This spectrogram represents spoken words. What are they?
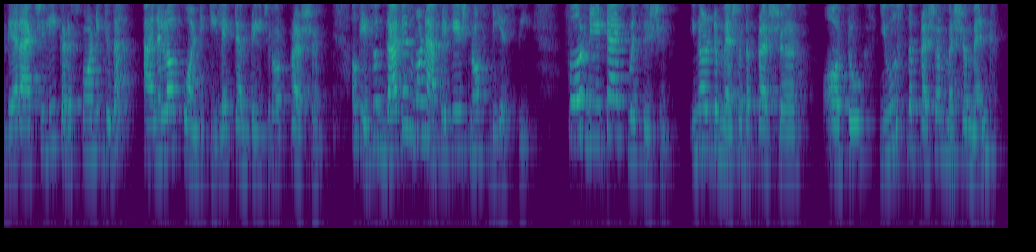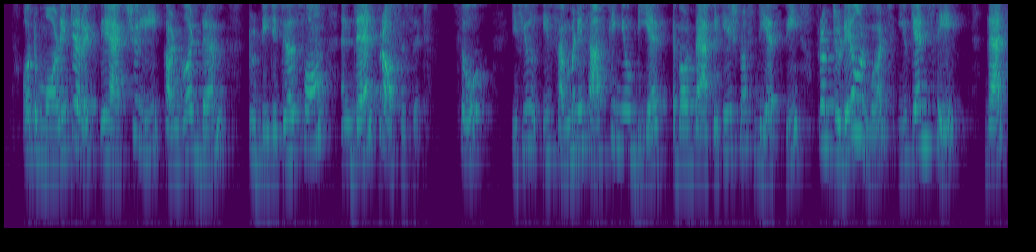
they are actually corresponding to the analog quantity like temperature or pressure. Okay, so that is one application of DSP. For data acquisition, in order to measure the pressure or to use the pressure measurement or to monitor it, we actually convert them to digital form and then process it. So, if you if somebody is asking you DS, about the application of DSP, from today onwards, you can say that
